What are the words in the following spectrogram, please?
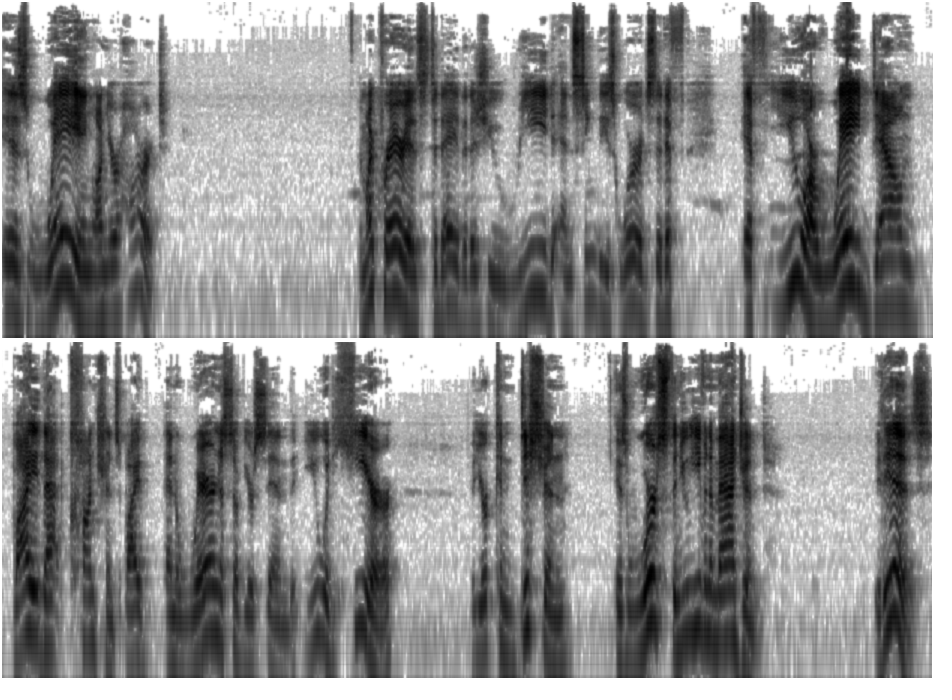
is weighing on your heart. And my prayer is today that as you read and sing these words, that if, if you are weighed down by that conscience, by an awareness of your sin, that you would hear that your condition is worse than you even imagined. It is.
